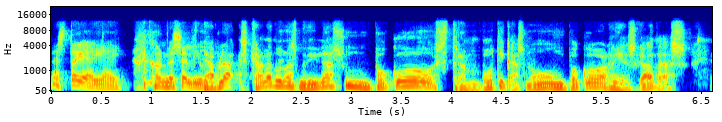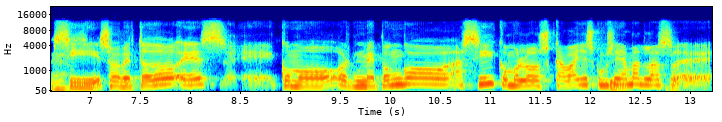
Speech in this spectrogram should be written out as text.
Estoy ahí, ahí, con ese libro. Habla, es que habla de unas medidas un poco estrambóticas, ¿no? Un poco arriesgadas. Sí, sobre todo es eh, como me pongo así, como los caballos, ¿cómo se llaman? Las eh,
